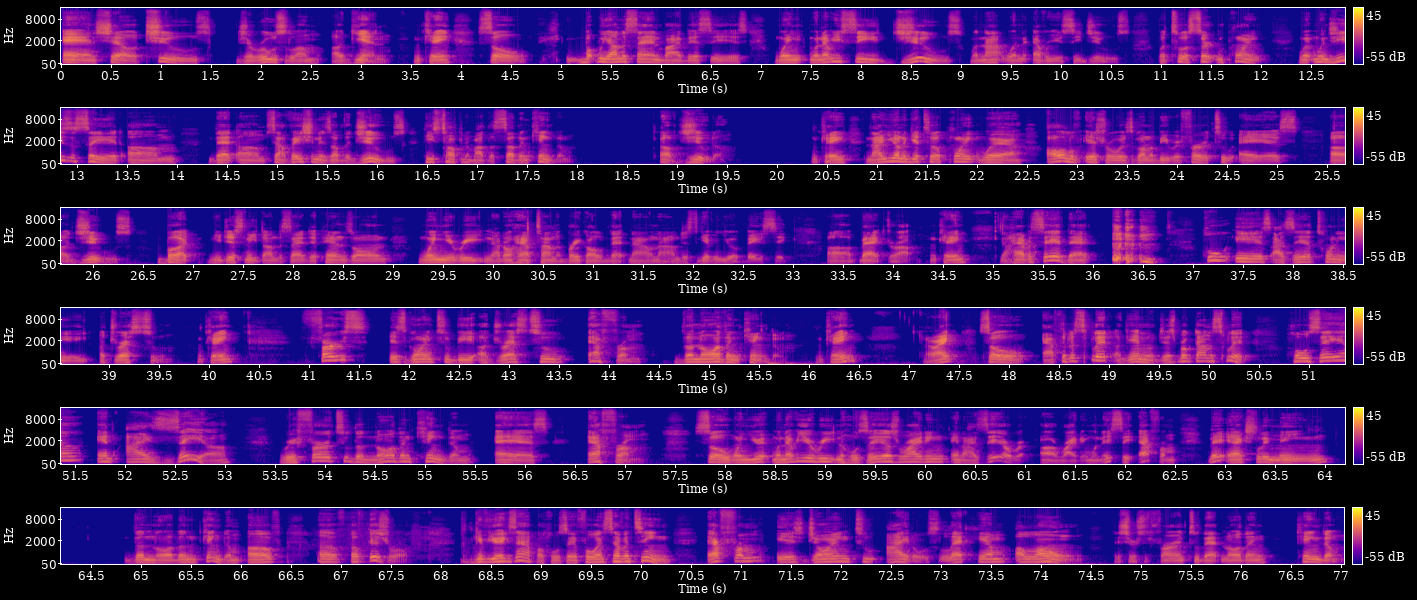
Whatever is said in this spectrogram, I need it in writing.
and shall choose Jerusalem again. Okay, so what we understand by this is when whenever you see Jews, well, not whenever you see Jews, but to a certain point, when, when Jesus said um, that um, salvation is of the Jews, he's talking about the southern kingdom of Judah. Okay, now you're going to get to a point where all of Israel is going to be referred to as uh, Jews, but you just need to understand it depends on when you're reading. I don't have time to break all of that down now. I'm just giving you a basic uh, backdrop. Okay, now having said that, who is Isaiah 28 addressed to? Okay, first it's going to be addressed to Ephraim, the northern kingdom. Okay, all right. So after the split, again, we just broke down the split. Hosea and Isaiah refer to the northern kingdom as Ephraim. So when you whenever you're reading Hosea's writing and Isaiah uh, writing, when they say Ephraim, they actually mean the northern kingdom of, of, of Israel. I'll give you an example, Hosea 4 and 17. Ephraim is joined to idols. Let him alone. This is referring to that northern kingdom.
